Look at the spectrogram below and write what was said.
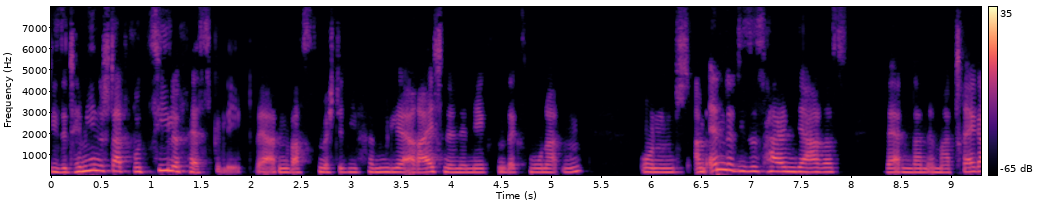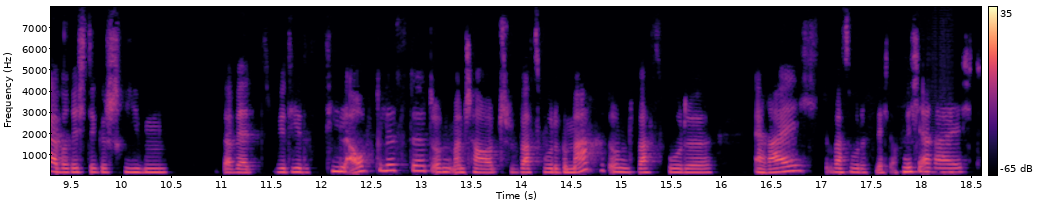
diese Termine statt, wo Ziele festgelegt werden. Was möchte die Familie erreichen in den nächsten sechs Monaten? Und am Ende dieses halben Jahres werden dann immer Trägerberichte geschrieben. Da wird, wird jedes Ziel aufgelistet und man schaut, was wurde gemacht und was wurde erreicht, was wurde vielleicht auch nicht erreicht.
